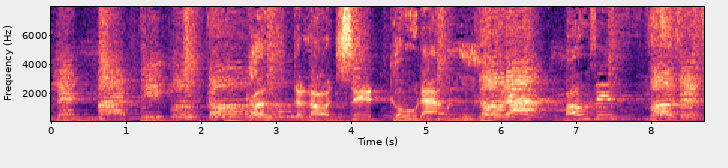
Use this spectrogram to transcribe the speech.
Let my people go. Cause the Lord said, Go down. Go down. Moses. Moses.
